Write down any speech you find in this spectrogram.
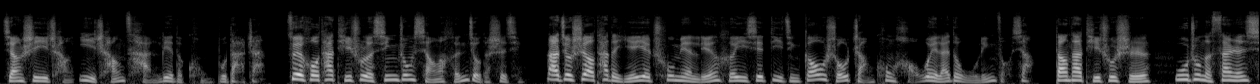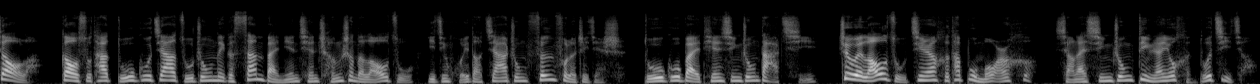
将是一场异常惨烈的恐怖大战。最后，他提出了心中想了很久的事情。那就是要他的爷爷出面联合一些地境高手，掌控好未来的武林走向。当他提出时，屋中的三人笑了，告诉他独孤家族中那个三百年前成圣的老祖已经回到家中，吩咐了这件事。独孤拜天心中大奇，这位老祖竟然和他不谋而合，想来心中定然有很多计较。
